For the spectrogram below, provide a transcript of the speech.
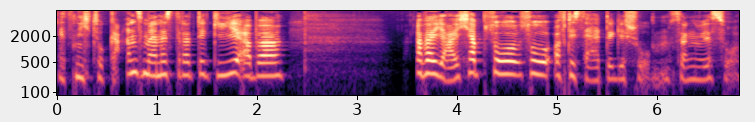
jetzt nicht so ganz meine Strategie, aber, aber ja, ich habe so, so auf die Seite geschoben, sagen wir so.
